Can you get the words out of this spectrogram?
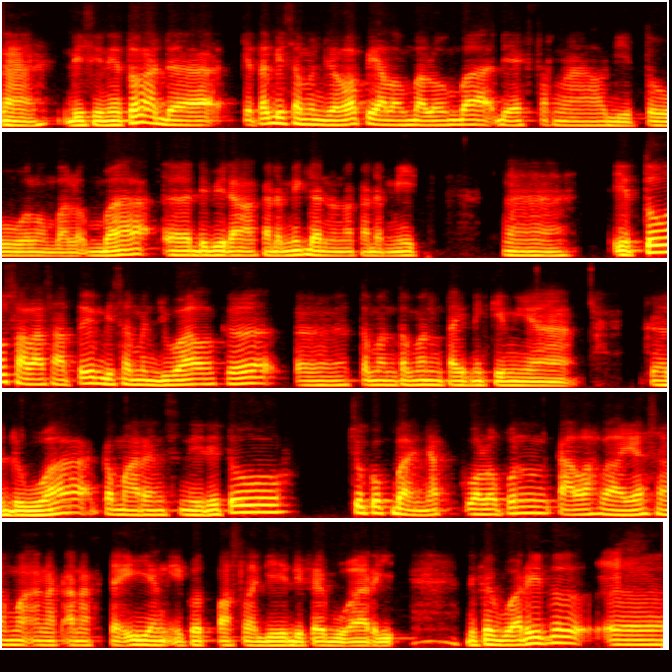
Nah, di sini tuh ada kita bisa menjawab ya lomba-lomba di eksternal gitu, lomba-lomba eh, di bidang akademik dan non-akademik. Nah, itu salah satu yang bisa menjual ke eh, teman-teman teknik kimia. Kedua, kemarin sendiri tuh cukup banyak, walaupun kalah lah ya sama anak-anak TI yang ikut pas lagi di Februari. Di Februari itu eh,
